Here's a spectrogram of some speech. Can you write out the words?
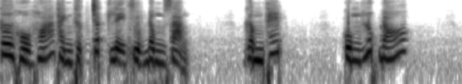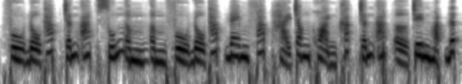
Cơ hồ hóa thành thực chất lệ vượt đồng dạng. Gầm thép. Cùng lúc đó. Phù đồ tháp chấn áp xuống ầm ầm phù đồ tháp đem Pháp hải trong khoảnh khắc chấn áp ở trên mặt đất.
